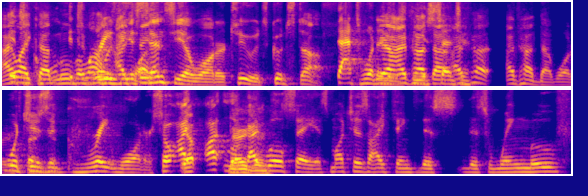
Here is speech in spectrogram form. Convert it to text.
I It's like that move it's a a lot. great I the water. Essentia water too. It's good stuff. That's what it is. yeah, I've the had that. I've had, I've had that water. which is a great water. So Yep, I, I look, I will say, as much as I think this this wing move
